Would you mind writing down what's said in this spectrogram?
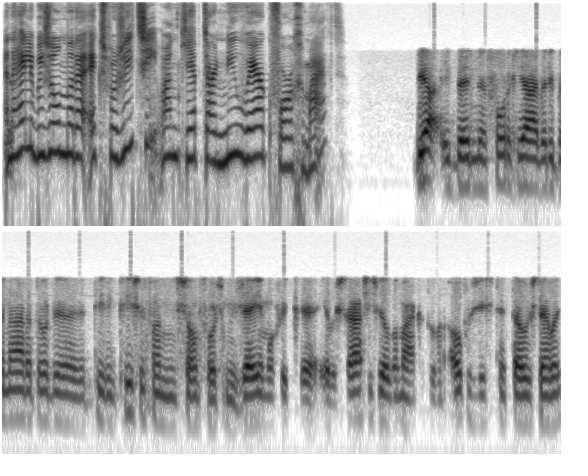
een hele bijzondere expositie, want je hebt daar nieuw werk voor gemaakt. Ja, ik ben, vorig jaar werd ik benaderd door de directrice van het Zandvoorts Museum of ik illustraties wilde maken voor een overzicht tentoonstelling.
